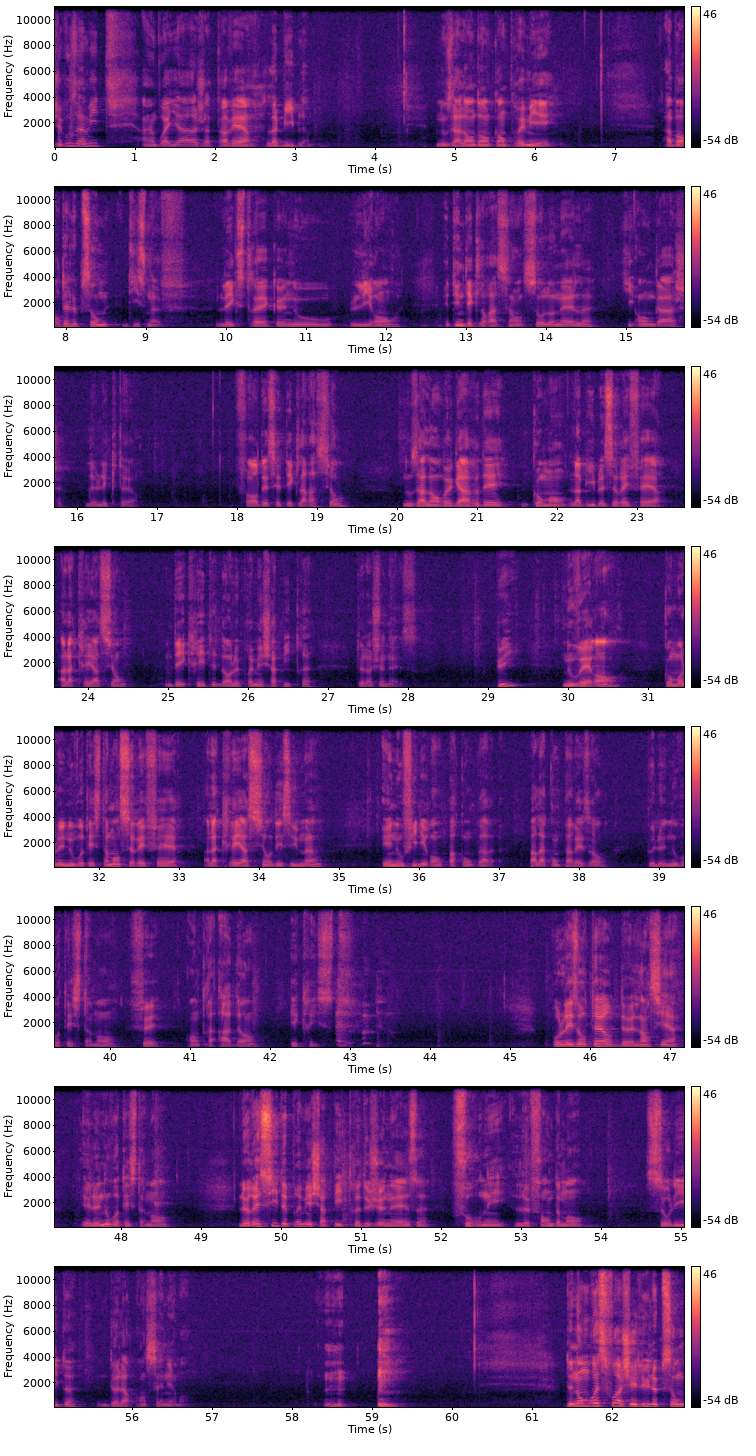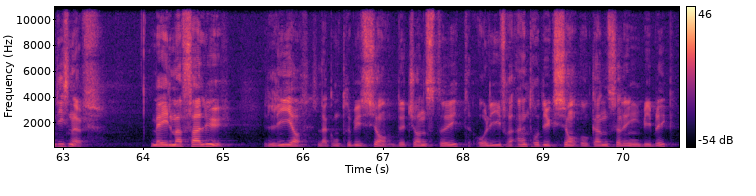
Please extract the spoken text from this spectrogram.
Je vous invite à un voyage à travers la Bible. Nous allons donc en premier aborder le psaume 19. L'extrait que nous lirons est une déclaration solennelle qui engage le lecteur. Fort de cette déclaration, nous allons regarder comment la Bible se réfère à la création décrite dans le premier chapitre de la Genèse. Puis, nous verrons comment le Nouveau Testament se réfère à la création des humains et nous finirons par, la comparaison que le Nouveau Testament fait entre Adam et Christ. Pour les auteurs de l'Ancien et le Nouveau Testament, le récit du premier chapitre de Genèse fournit le fondement solide de leur enseignement. De nombreuses fois, j'ai lu le psaume 19, mais il m'a fallu lire la contribution de John Street au livre Introduction au counseling biblique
